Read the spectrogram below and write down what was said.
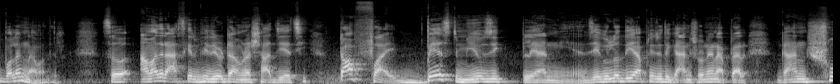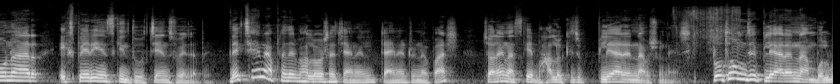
একটু বলেন না আমাদের। সো আমাদের আজকের ভিডিওটা আমরা সাজিয়েছি top five best music player নিয়ে, যেগুলো দিয়ে আপনি যদি গান শোনেন, আপনার গান শোনার এক্সপিরিয়েন্স কিন্তু চেঞ্জ হয়ে যাবে। দেখছেন আপনাদের ভালোবাসা চ্যানেল টাইনা টুনা পাস চলেন আজকে ভালো কিছু প্লেয়ারের নাম শুনে আসি। প্রথম যে প্লেয়ারের নাম বলব,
